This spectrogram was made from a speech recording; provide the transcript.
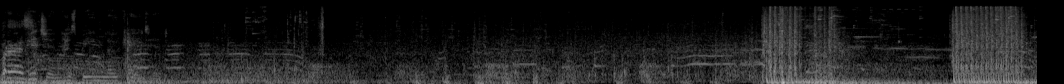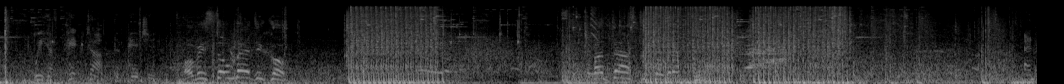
Mi! Pigeon has been located. We have picked up the pigeon. Ho visto un medico! Fantastico, grazie! And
